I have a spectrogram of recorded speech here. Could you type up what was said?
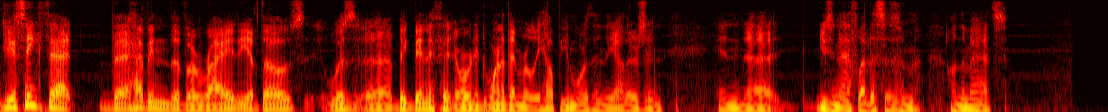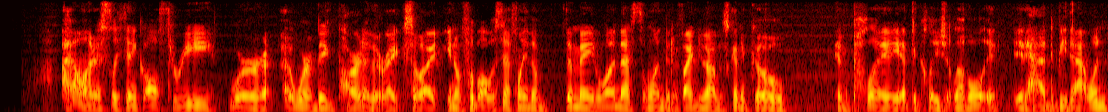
Do you think that the having the variety of those was a big benefit, or did one of them really help you more than the others in in uh, using athleticism on the mats? I honestly think all three were uh, were a big part of it, right? So I, you know, football was definitely the the main one. That's the one that if I knew I was going to go and play at the collegiate level, it, it had to be that one.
